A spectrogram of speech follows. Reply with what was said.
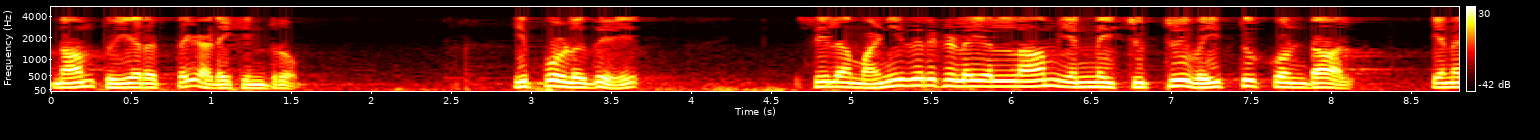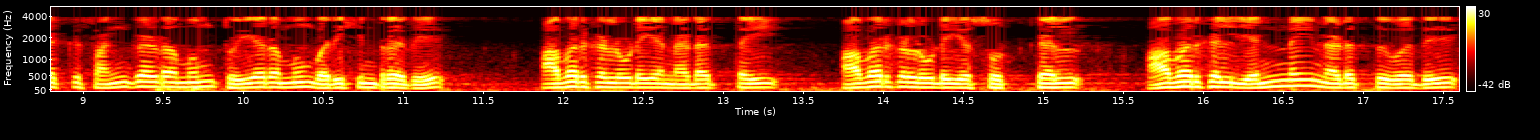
நாம் துயரத்தை அடைகின்றோம். இப்பொழுது சில மனிதர்களையெல்லாம் என்னை சுற்றி வைத்துக் கொண்டால் எனக்கு சங்கடமும் துயரமும் வருகின்றது. அவர்களுடைய நடத்தை அவர்களுடைய சொற்கள் அவர்கள் என்னை நடத்துவது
